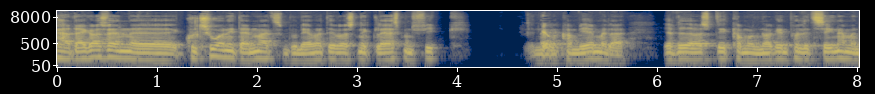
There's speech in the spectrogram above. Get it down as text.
Har der ikke også været en øh, kulturen i Danmark, som du nævner, det var sådan et glas, man fik, når Jo. man kom hjem, eller jeg ved også, det kommer vi nok ind på lidt senere, men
